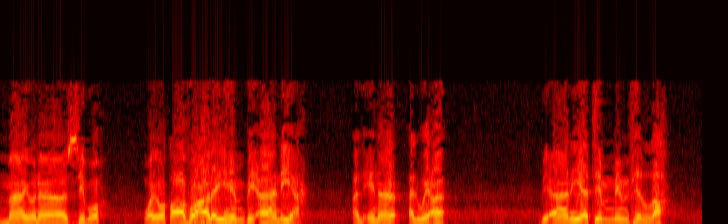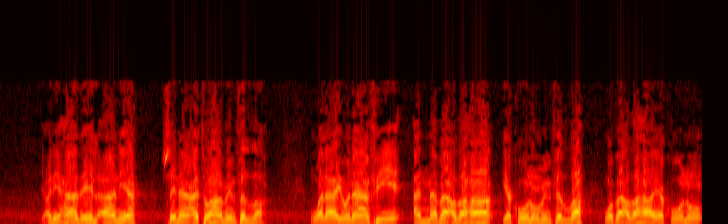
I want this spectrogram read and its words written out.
ما يناسبه ويطاف عليهم بآنية الإناء الوعاء. بآنية من فضة يعني هذه الآنية صناعتها من فضة. ولا ينافي أن بعضها يكون من فضة وبعضها يكون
